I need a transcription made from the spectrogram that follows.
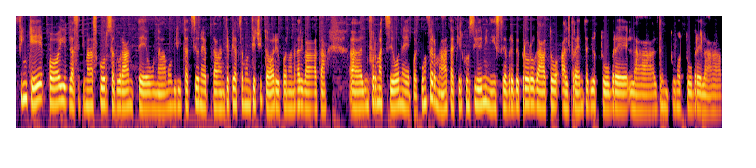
finché poi la settimana scorsa durante una mobilitazione davanti a Piazza Montecitorio poi non è arrivata uh, l'informazione poi confermata che il Consiglio dei Ministri avrebbe prorogato al 30 di ottobre la al 31 ottobre la,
